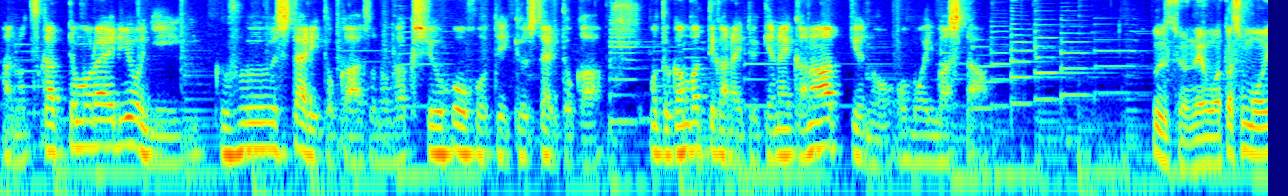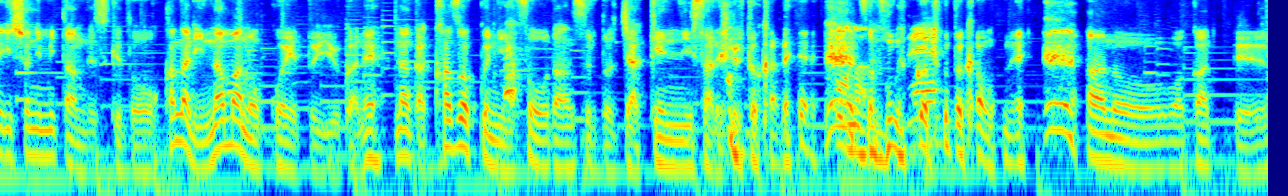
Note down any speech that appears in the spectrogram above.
あの使ってもらえるように工夫したりとか、その学習方法を提供したりとか、もっと頑張っていかないといけないかなっていうのを思いました。そうですよね。私も一緒に見たんですけど、かなり生の声というかね、なんか家族に相談すると邪険にされるとかね、そんなこね。ととかもね、あの、分かって、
